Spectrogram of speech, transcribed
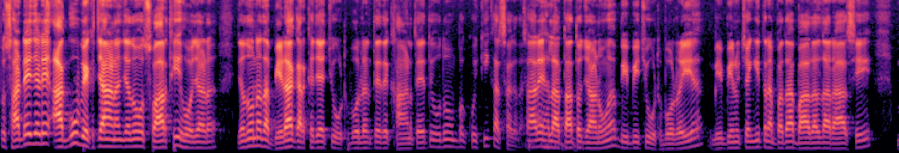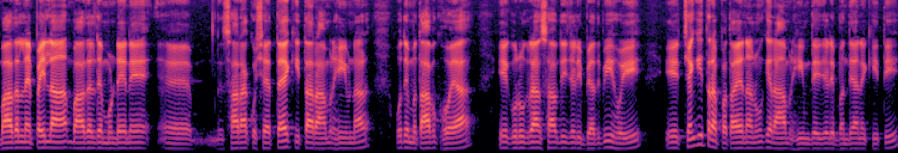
ਪਰ ਸਾਡੇ ਜਿਹੜੇ ਆਗੂ ਵਿਕ ਜਾਣ, ਜਦੋਂ ਉਹ ਸਵਾਰਥੀ ਹੋ ਜਾਣ, ਜਦੋਂ ਉਹਨਾਂ ਦਾ ਬੇੜਾ ਕਰਕ ਜਾਏ ਝੂਠ ਬੋਲਣ ਤੇ ਤੇ ਖਾਣ ਤੇ ਤੇ ਉਦੋਂ ਬ- ਕੋਈ ਕੀ ਕਰ ਸਕਦਾ? ਸਾਰੇ ਹਾਲਾਤਾਂ ਤੋਂ ਜਾਣੂ ਆ, ਬੀਬੀ ਝੂਠ ਬੋਲ ਰਹੀ ਆ। ਬੀਬੀ ਨੂੰ ਚੰਗੀ ਤਰ੍ਹਾਂ ਪਤਾ, ਬਾਦਲ ਦਾ ਰਾਜ ਸੀ। ਬਾਦਲ ਨੇ ਪਹਿਲਾਂ, ਬਾਦਲ ਦੇ ਮੁੰਡੇ ਨੇ ਸਾਰਾ ਕੁਝ ਤੈਅ ਕੀਤਾ ਰਾਮ ਰਹੀਮ ਨਾਲ। ਉਹਦੇ ਮੁਤਾਬਕ ਹੋਇਆ। ਇਹ ਗੁਰੂ ਗ੍ਰੰਥ ਸਾਹਿਬ ਦੀ ਜਿਹੜੀ ਬੇਅਦਬੀ ਹੋਈ, ਇਹ ਚੰਗੀ ਤਰ੍ਹਾਂ ਪਤਾ ਇਹਨਾਂ ਨੂੰ ਕਿ ਰਾਮ ਰਹੀਮ ਦੇ ਜਿਹੜੇ ਬੰਦਿਆਂ ਨੇ ਕੀਤੀ।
